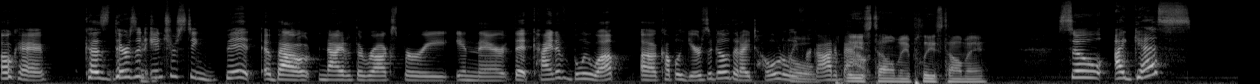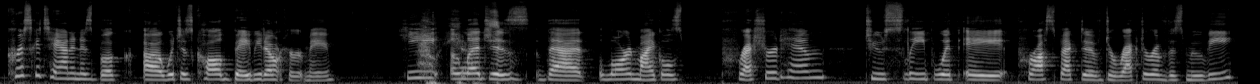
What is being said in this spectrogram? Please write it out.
Okay. Because there's an interesting bit about Night at the Roxbury in there that kind of blew up a couple years ago that I totally Oh, forgot about. Please tell me. Please tell me. So I guess Chris Kattan in his book, uh, which is called "Baby Don't Hurt Me," he Oh, alleges that Lorne Michaels pressured him to sleep with a prospective director of this movie.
